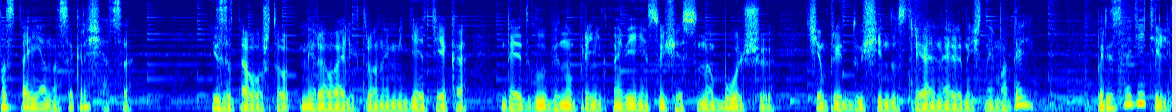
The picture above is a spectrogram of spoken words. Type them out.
постоянно сокращаться. Из-за того, что мировая электронная медиатека – дает глубину проникновения существенно большую, чем предыдущая индустриальная рыночная модель, производитель,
